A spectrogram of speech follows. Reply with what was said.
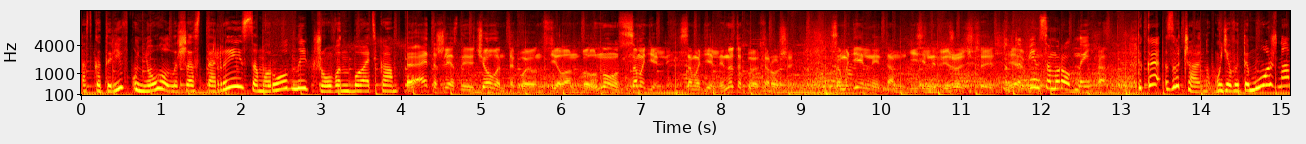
а з катерів у нього лише старий саморобний човен батька. А это железный човен такой он сделан был. Ну, самодельный, самодельный, ну такой хороший. Самодельный, там дизельный движочек. Я люблю. Він саморобний. Да. Таке, звичайно, уявити можна,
